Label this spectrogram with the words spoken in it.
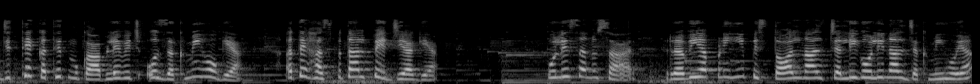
ਜਿੱਥੇ ਕਥਿਤ ਮੁਕਾਬਲੇ ਵਿੱਚ ਉਹ ਜ਼ਖਮੀ ਹੋ ਗਿਆ ਅਤੇ ਹਸਪਤਾਲ ਭੇਜਿਆ ਗਿਆ। ਪੁਲਿਸ ਅਨੁਸਾਰ ਰਵੀ ਆਪਣੀ ਹੀ ਪਿਸਤੌਲ ਨਾਲ ਚੱਲੀ ਗੋਲੀ ਨਾਲ ਜ਼ਖਮੀ ਹੋਇਆ।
